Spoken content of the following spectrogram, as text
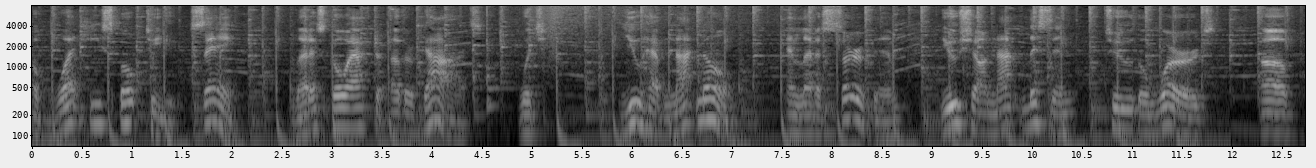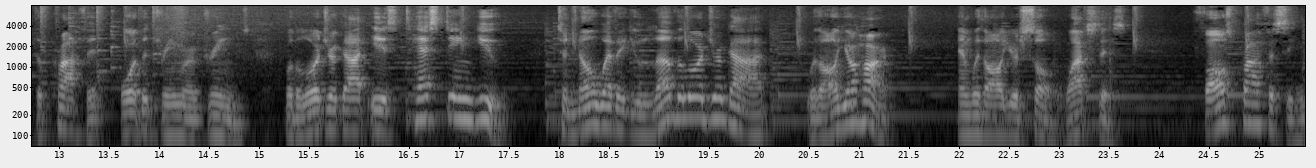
of what he spoke to you, saying, Let us go after other gods, which you have not known, and let us serve them. You shall not listen to the words of the prophet or the dreamer of dreams. For the Lord your God is testing you to know whether you love the Lord your God with all your heart and with all your soul. Watch this. False prophecy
